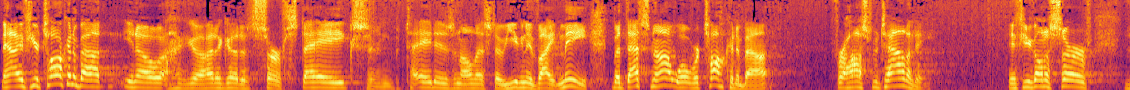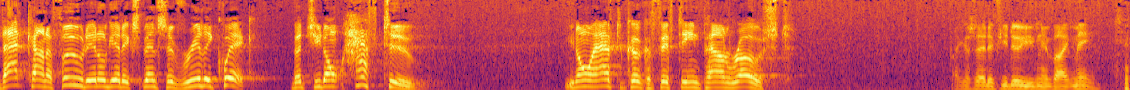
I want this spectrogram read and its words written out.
Now, if you're talking about, you know, I gotta go to serve steaks and potatoes and all that stuff, you can invite me, but that's not what we're talking about for hospitality. If you're gonna serve that kind of food, it'll get expensive really quick, but you don't have to. You don't have to cook a 15 pound roast. Like I said, if you do, you can invite me.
